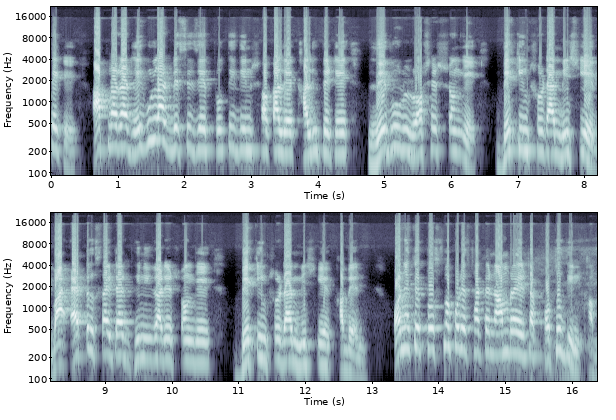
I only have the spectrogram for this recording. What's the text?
থেকে আপনারা রেগুলার বেসিসে প্রতিদিন সকালে খালি পেটে লেবুর রসের সঙ্গে বেকিং সোডা মিশিয়ে বা অ্যাপেল সাইডার ভিনিগারের সঙ্গে বেকিং সোডা মিশিয়ে খাবেন। অনেকে প্রশ্ন করে থাকেন, আমরা এটা কতদিন খাব?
